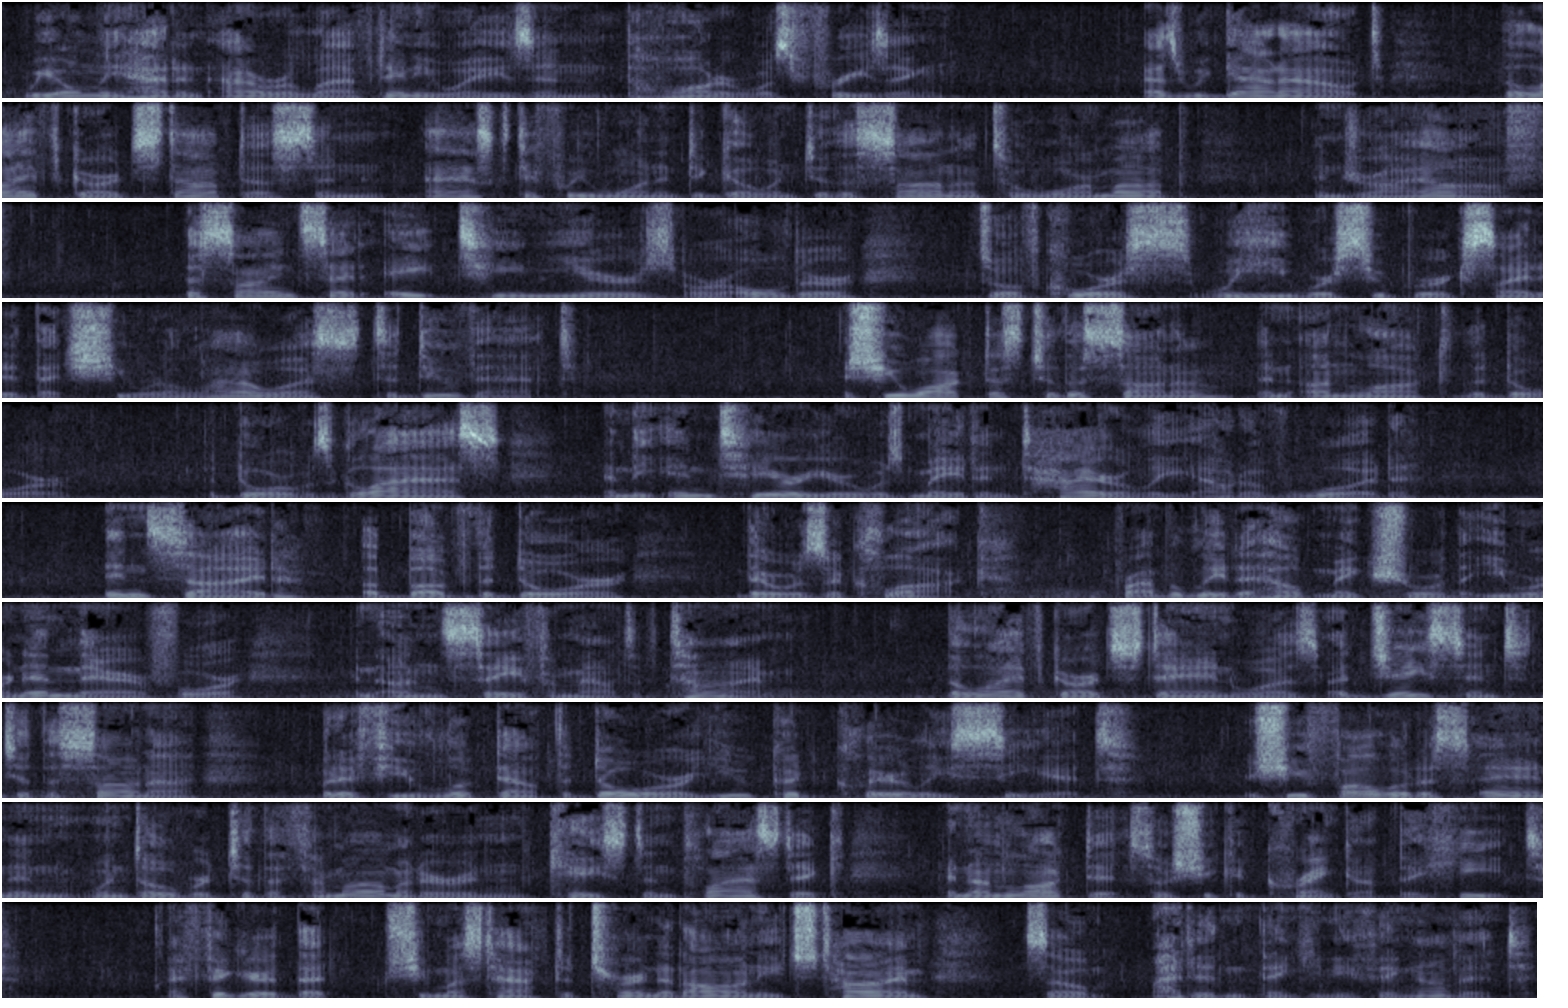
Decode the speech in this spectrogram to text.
We only had an hour left, anyways, and the water was freezing. As we got out, the lifeguard stopped us and asked if we wanted to go into the sauna to warm up and dry off. The sign said 18 years or older, so of course we were super excited that she would allow us to do that. She walked us to the sauna and unlocked the door. The door was glass, and the interior was made entirely out of wood. Inside, above the door, there was a clock, probably to help make sure that you weren't in there for an unsafe amount of time. The lifeguard stand was adjacent to the sauna, but if you looked out the door, you could clearly see it. She followed us in and went over to the thermometer encased in plastic and unlocked it so she could crank up the heat. I figured that she must have to turn it on each time, so I didn't think anything of it.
